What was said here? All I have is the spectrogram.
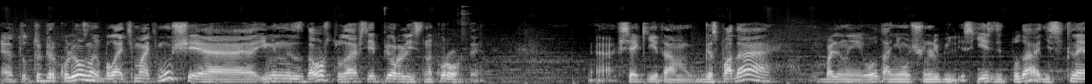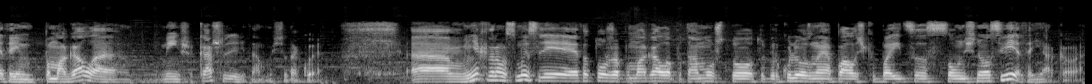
э, тут туберкулезных была тьма тьмущая э, именно из-за того, что туда все перлись на курорты. Э, всякие там господа больные, вот они очень любили съездить туда. Действительно, это им помогало, меньше кашляли там и все такое. А в некотором смысле это тоже помогало, потому что туберкулезная палочка боится солнечного света яркого.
